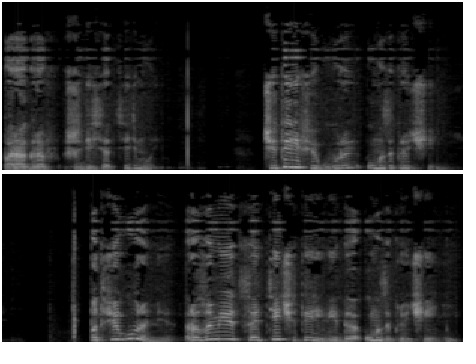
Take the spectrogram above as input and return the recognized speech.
Параграф 67. Четыре фигуры умозаключений. Под фигурами разумеются те четыре вида умозаключений,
